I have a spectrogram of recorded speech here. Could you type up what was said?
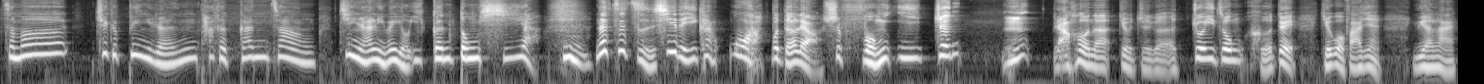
怎么？这个病人他的肝脏竟然里面有一根东西呀、嗯，那再仔细的一看，哇，不得了，是缝衣针。嗯，然后呢，就这个追踪核对，结果发现原来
